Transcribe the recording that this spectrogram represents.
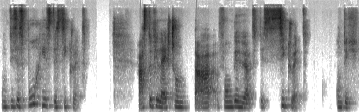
Und dieses Buch hieß The Secret. Hast du vielleicht schon davon gehört, The Secret? Und ich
